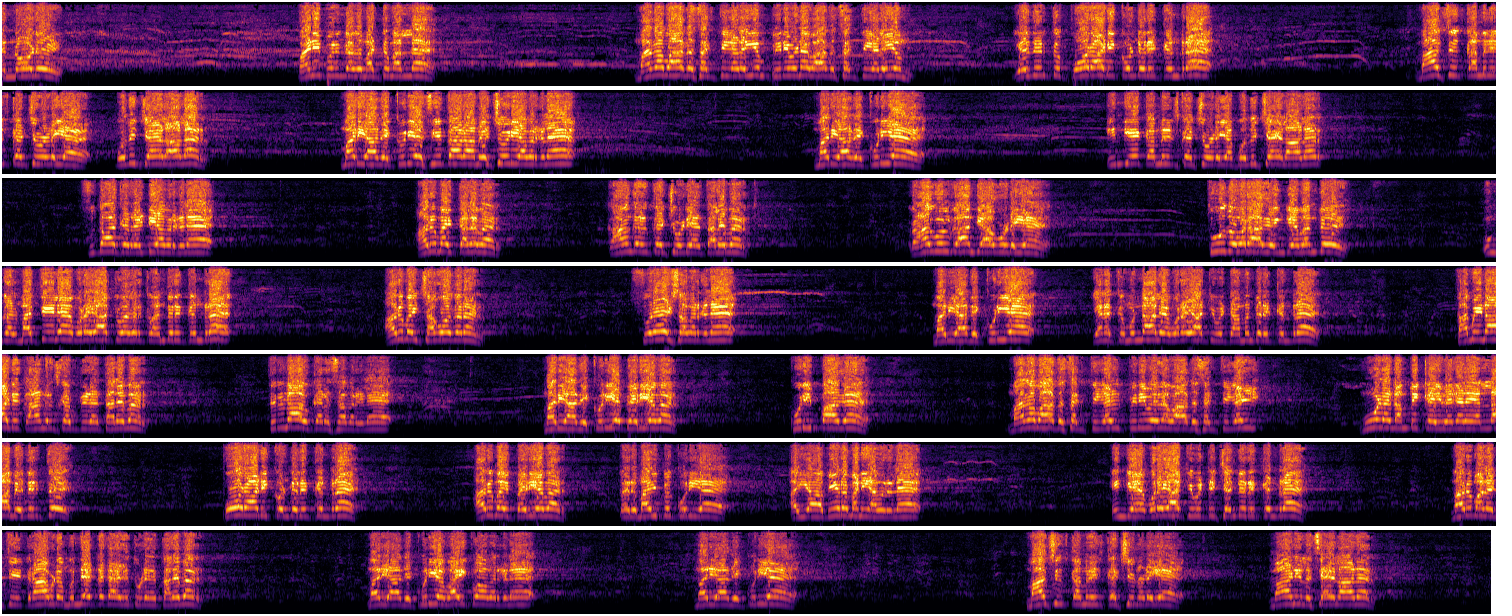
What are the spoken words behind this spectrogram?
என்னோடு பணிபுரிந்தது மட்டுமல்ல மதவாத சக்திகளையும் பிரிவினைவாத சக்திகளையும் எதிர்த்து போராடி கொண்டிருக்கின்ற மார்க்சிஸ்ட் கம்யூனிஸ்ட் கட்சியுடைய பொதுச் செயலாளர் மரியாதைக்குரிய சீதாராம் யெச்சூரி அவர்களே மரியாதைக்குரிய இந்திய கம்யூனிஸ்ட் கட்சியுடைய பொதுச் செயலாளர் சுதாகர் ரெட்டி அவர்களே அருமை தலைவர் காங்கிரஸ் கட்சியுடைய தலைவர் ராகுல் காந்தி அவருடைய தூதுவராக இங்கே வந்து உங்கள் மத்தியிலே உரையாற்றுவதற்கு வந்திருக்கின்ற அருமை சகோதரர் சுரேஷ் அவர்களே மரியாதைக்குரிய எனக்கு முன்னாலே உரையாற்றிவிட்டு அமர்ந்திருக்கின்ற தமிழ்நாடு காங்கிரஸ் கமிட்டியின் தலைவர் திருநாவுக்கரசு அவர்களே மரியாதைக்குரிய பெரியவர் குறிப்பாக மதவாத சக்திகள் பிரிவினவாத சக்திகள் மூட நம்பிக்கை இவைகளை எல்லாம் எதிர்த்து போராடிக் கொண்டிருக்கின்ற அருமை பெரியவர் பெரு மதிப்புக்குரிய ஐயா வீரமணி அவர்களே இங்கே உரையாற்றிவிட்டு சென்றிருக்கின்ற மறுமலர்ச்சி திராவிட முன்னேற்ற கழகத்துடைய தலைவர் மரியாதைக்குரிய வைகோ அவர்களே மரியாதைக்குரிய மார்க்சிஸ்ட் கம்யூனிஸ்ட் கட்சியினுடைய மாநில செயலாளர்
